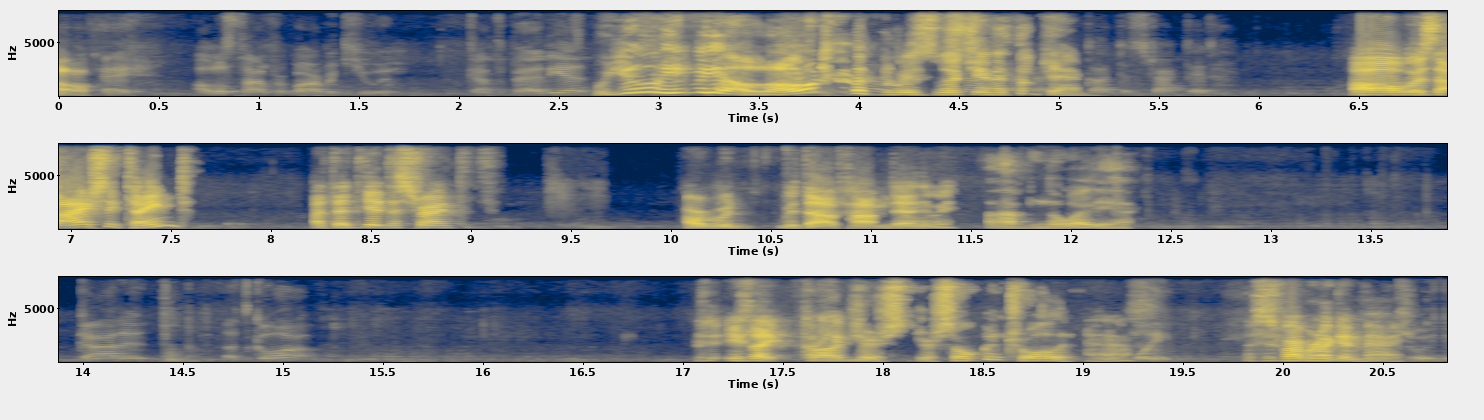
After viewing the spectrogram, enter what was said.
Oh, Hey, almost time for barbecuing. Got the pad yet? Will you leave me alone? I was looking at the I cam. Got distracted. oh, was that actually timed? I did get distracted, or would would that have happened anyway? I have no idea. Got it. Let's go up. He's like, God, you're you're so controlling. Huh? Wait, this is why we're not getting married. can we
